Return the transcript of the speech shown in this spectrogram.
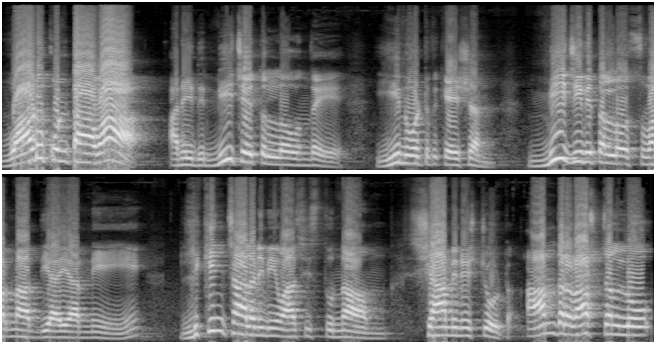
వాడుకుంటావా? అనేది నీ చేతుల్లో ఉంది. ఈ నోటిఫికేషన్ మీ జీవితంలో సువర్ణాధ్యాయాన్ని లిఖించాలని మేము ఆశిస్తున్నాం. శ్యామ్ ఇన్స్టిట్యూట్ ఆంధ్ర రాష్ట్రంలో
